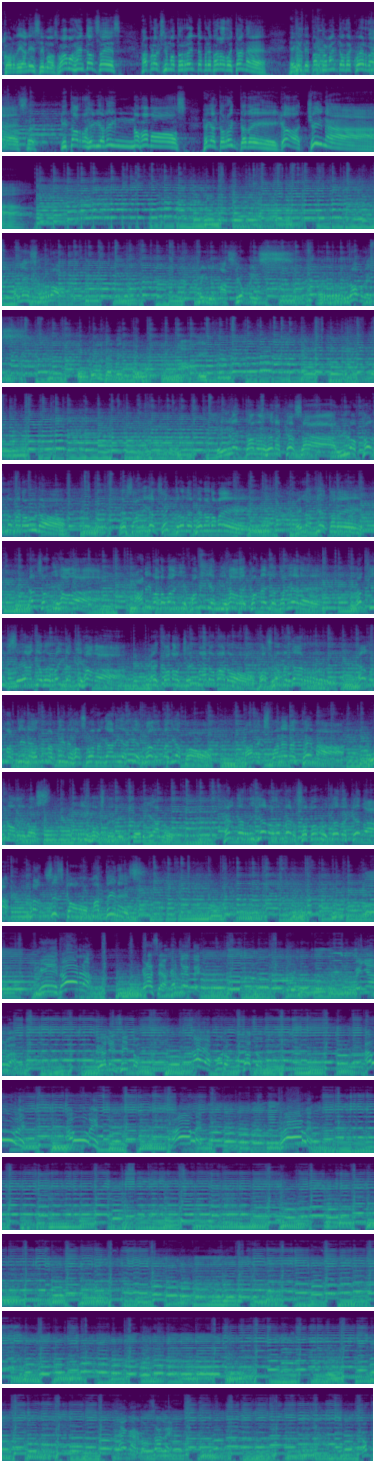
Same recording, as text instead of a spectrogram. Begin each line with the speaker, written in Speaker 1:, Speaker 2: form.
Speaker 1: cordialísimos. Vamos entonces al próximo torrente preparado. Están eh, en el departamento de cuerdas, guitarras y violín. Nos vamos en el torrente de Gachina. Les Rock. Filmaciones Robles. Humildemente. Desde la casa local número uno de San Miguel Centro de Penonomé. En la fiesta de Nelson Quijada, Aníbal Valle, familia Quijada y con ellos también el 15 años de Reina Quijada. Esta noche en mano a mano, Josué Melgar, Edwin Martínez, Edwin Martínez, Josué Melgar y aquí está de inmediato para exponer el tema. Uno de los hijos de Victoriano, el guerrillero del verso con ustedes queda Francisco Martínez.
Speaker 2: Gracias, cachete. Peñalba. Violincito. Vaya, puro muchacho.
